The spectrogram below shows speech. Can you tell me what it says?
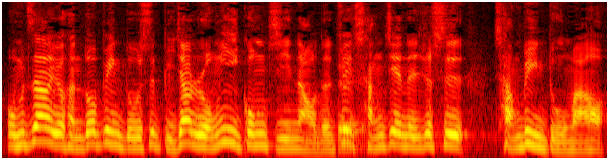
我们知道有很多病毒是比较容易攻击脑的，最常见的就是肠病毒嘛，哦，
